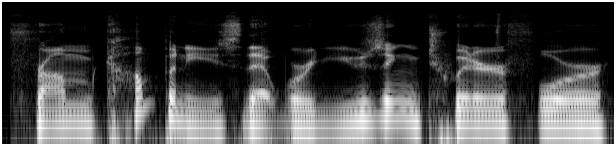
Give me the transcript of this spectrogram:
from companies that were using Twitter for,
